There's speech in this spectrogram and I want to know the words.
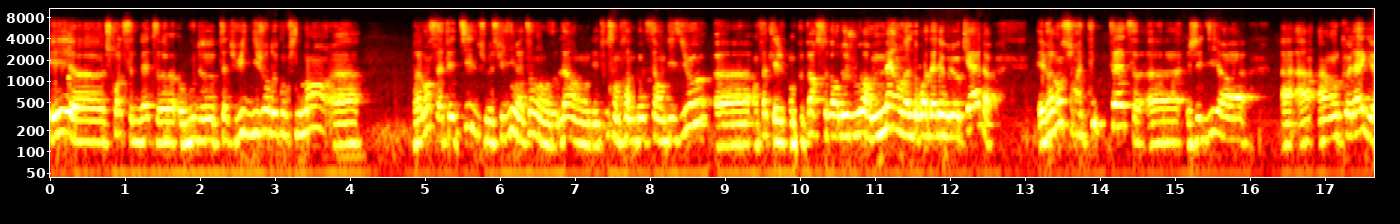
Et euh, je crois que ça devait être euh, au bout de peut-être 8-10 jours de confinement. euh, vraiment, ça fait tilt. Je me suis dit, mais attends, là, on est tous en train de bosser en visio. Euh, en fait, on peut pas recevoir de joueurs, mais on a le droit d'aller au local. Et vraiment, sur un coup de tête, euh, j'ai dit euh, à, à- un collègue,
